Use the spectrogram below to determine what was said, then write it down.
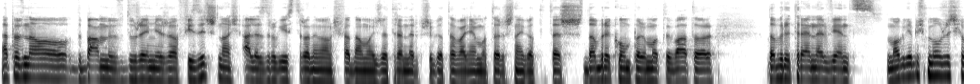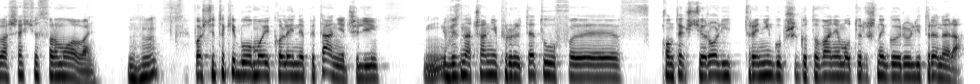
Na pewno dbamy w dużej mierze o fizyczność, ale z drugiej strony mam świadomość, że trener przygotowania motorycznego to też dobry kumpel, motywator, dobry trener, więc moglibyśmy użyć chyba sześciu sformułowań. Mhm. Właśnie takie było moje kolejne pytanie, czyli wyznaczanie priorytetów e, w kontekście roli treningu, przygotowania motorycznego i roli trenera.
